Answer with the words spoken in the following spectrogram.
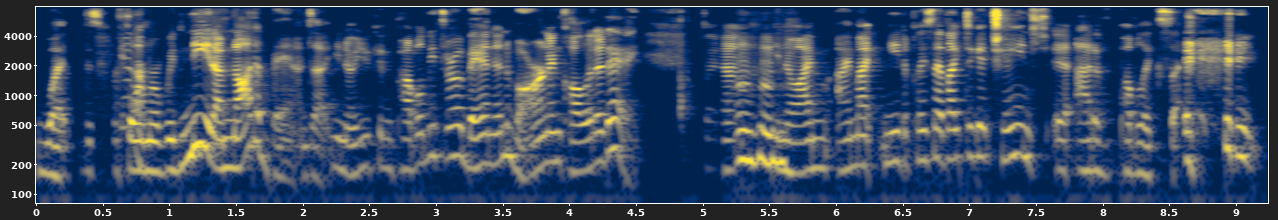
what this performer would need. I'm not a band. Uh, you know, you can probably throw a band in a barn and call it a day. But uh, Mhm. you know, I'm I might need a place I'd like to get changed uh, out of public sight.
